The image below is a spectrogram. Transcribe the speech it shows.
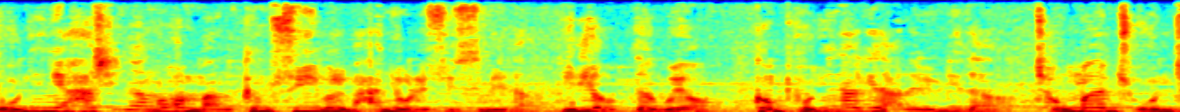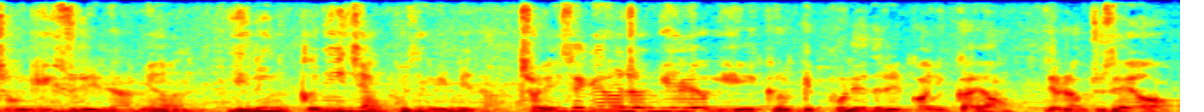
본인이 하시는 것만큼 수입을 많이 올릴 수 있습니다. 일이 없다고요? 그건 본인 하기 나름입니다. 정말 좋은 전기 기술이라면 일은 끊이지 않고 생깁니다. 저희 세계로 전기 인력이 그렇게 보내드릴 거니까요. 연락 주세요.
